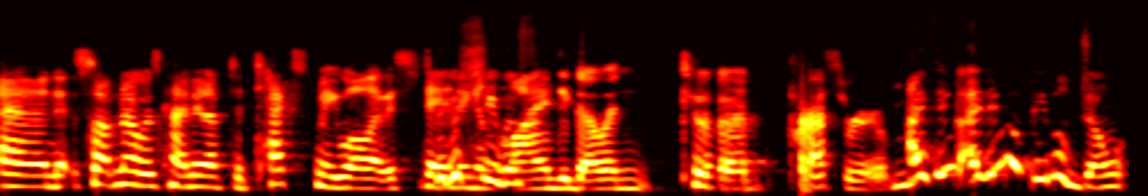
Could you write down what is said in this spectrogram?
And Swapna was kind enough to text me while I was standing she in was- line to go into a press room. I think I think what people don't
